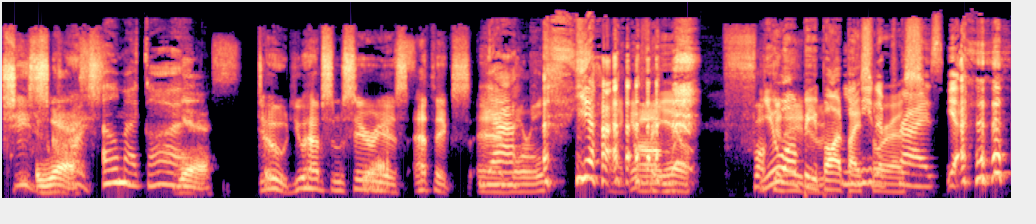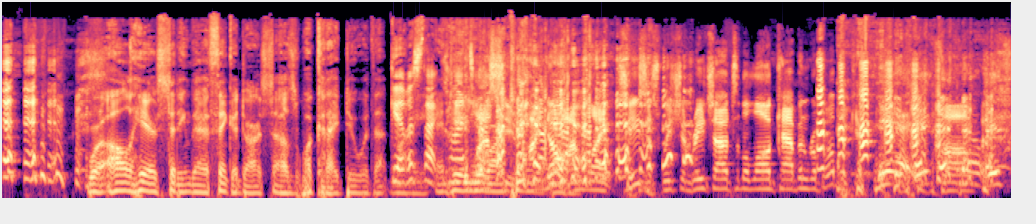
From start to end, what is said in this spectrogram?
Jesus Yes. Christ, Oh my god. Yes. Dude, you have some serious ethics and Yeah. morals. Yeah. Yeah, good for Um, you. You won't A, be dude. bought You by need Soros. a prize. Yeah. We're all here sitting there thinking to ourselves, what could I do with that Give money? us that and here you Bless you. I know. I'm like Jesus. We should reach out to the log cabin Republican. Yeah, it, Um, no, it's,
